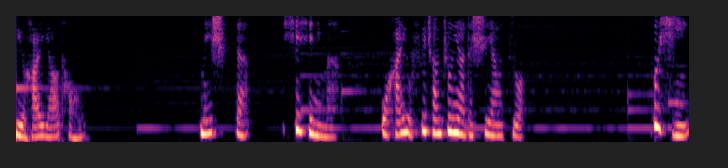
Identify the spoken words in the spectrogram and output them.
女孩摇头。没事的，谢谢你们，我还有非常重要的事要做。不行，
